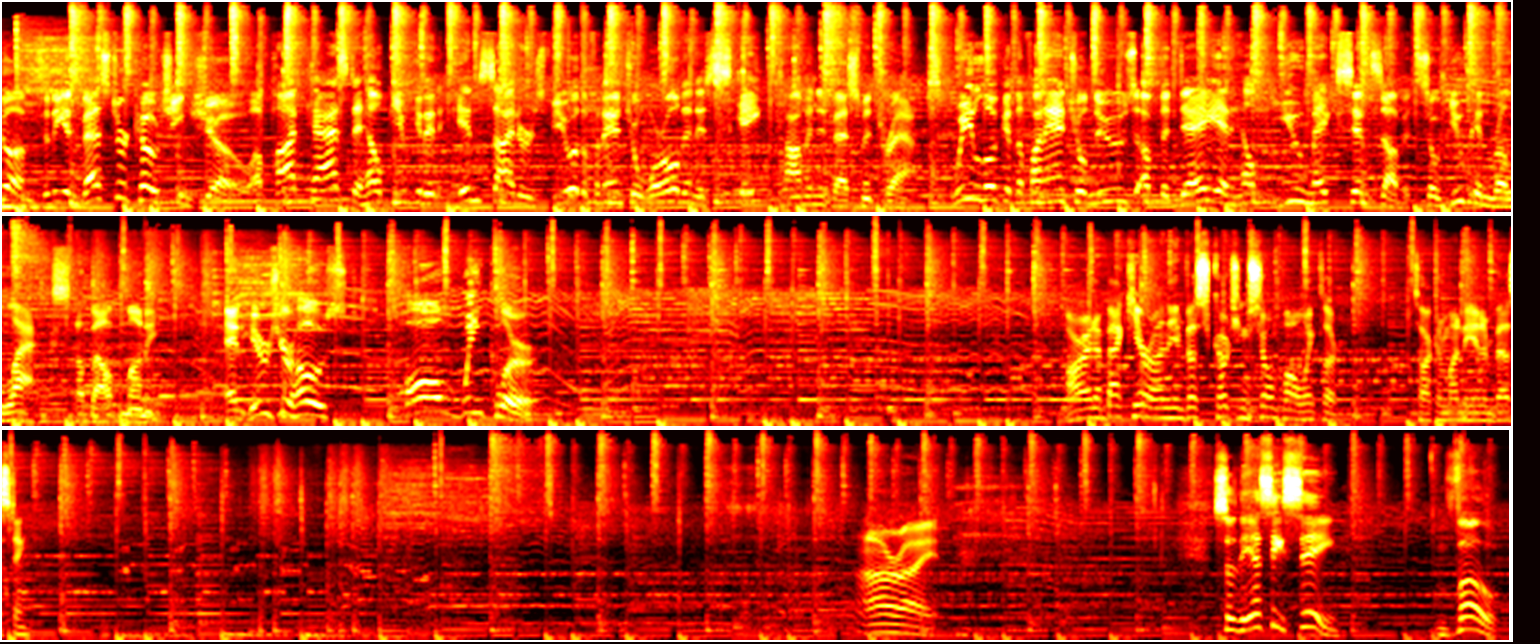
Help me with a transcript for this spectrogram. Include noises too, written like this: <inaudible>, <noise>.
Welcome to the Investor Coaching Show, a podcast to help you get an insider's view of the financial world and escape common investment traps. We look at the financial news of the day and help you make sense of it so you can relax about money. And here's your host, Paul Winkler. All right, I'm back here on the Investor Coaching Show. I'm Paul Winkler, talking money and investing. Right. So the SEC vote.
